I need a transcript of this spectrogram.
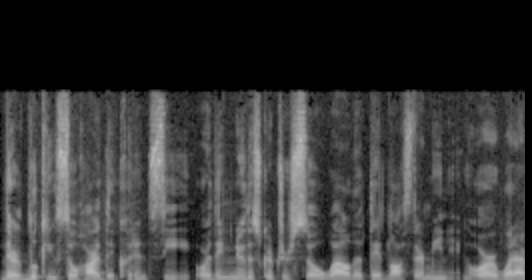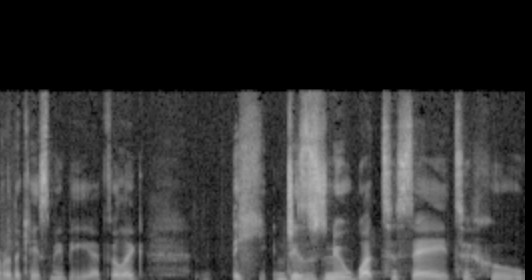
they're looking so hard they couldn't see, or they knew the scripture so well that they'd lost their meaning, or whatever the case may be. I feel like he, Jesus knew what to say to who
